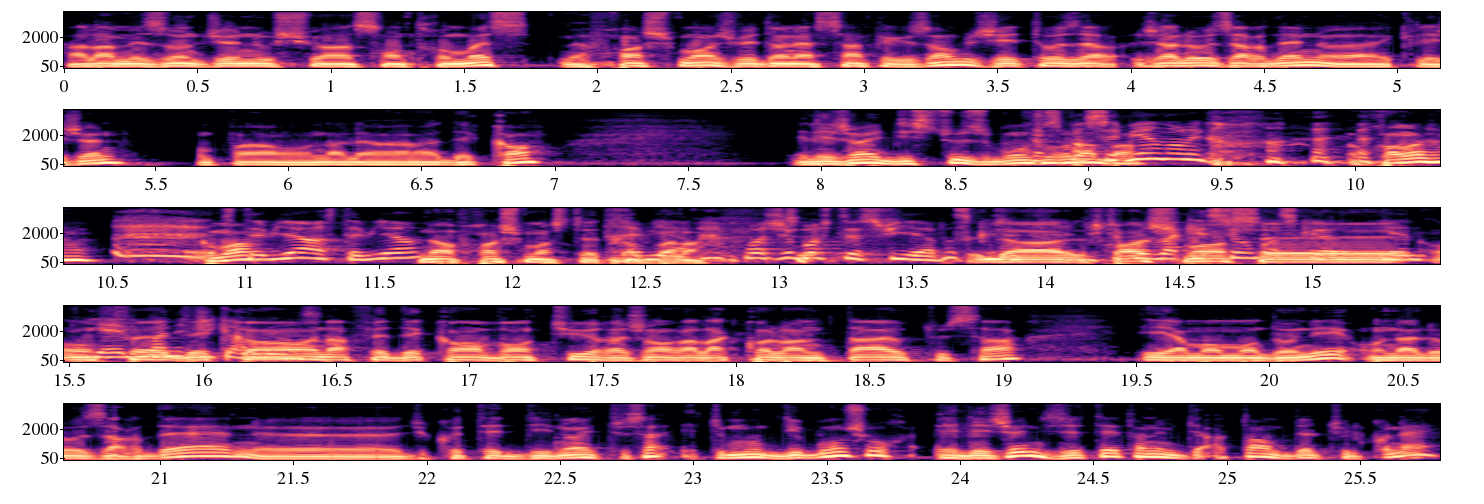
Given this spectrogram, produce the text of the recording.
à la maison de jeunes où je suis à Centre-Ouest, mais franchement, je vais donner un simple exemple. Aux j'allais aux Ardennes avec les jeunes. On, on allait à des camps. Et les gens, ils disent tous bonjour là-bas. bien dans les Comment Comment C'était bien, c'était bien. Non, franchement, c'était Très bien. Voilà. Moi, je, moi, je te suis, hein, parce que Non, je, je te pose la franchement, question parce qu'il y a, c'est- une- on y a une fait des camps, on a fait des camps aventure, genre à la Colanta ou tout ça. Et à un moment donné, on allait aux Ardennes, euh, du côté de Dinan et tout ça, et tout le monde dit bonjour. Et les jeunes, ils étaient étonnés, ils me disent, attends, Abdel, tu le connais?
